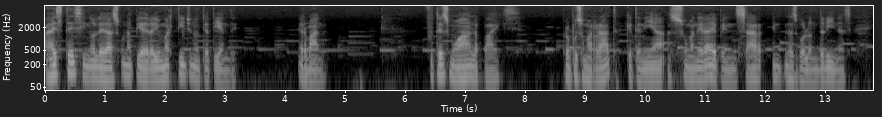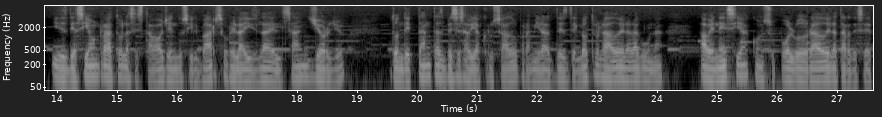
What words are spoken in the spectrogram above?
A este si no le das una piedra y un martillo no te atiende. Hermano. Futes-moi la paix propuso Marat, que tenía su manera de pensar en las golondrinas y desde hacía un rato las estaba oyendo silbar sobre la isla del San Giorgio, donde tantas veces había cruzado para mirar desde el otro lado de la laguna a Venecia con su polvo dorado del atardecer.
